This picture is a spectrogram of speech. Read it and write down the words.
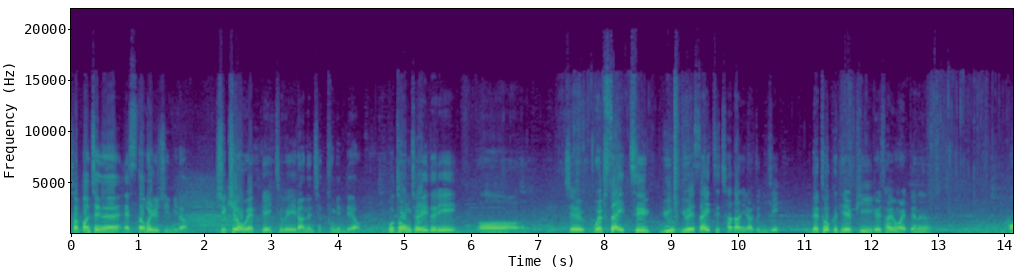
첫 번째는 SWG입니다. Secure Web Gateway라는 제품인데요. 보통 저희들이 어, 이제 웹사이트 U, US 사이트 차단이라든지 네트워크 DLP를 사용할 때는 어,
